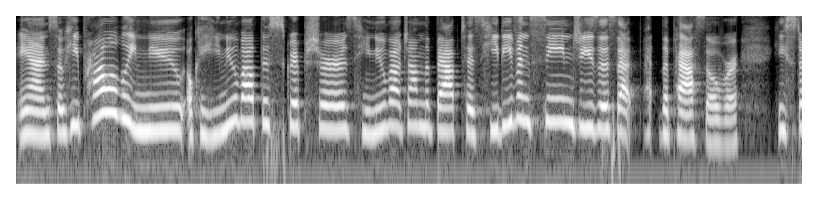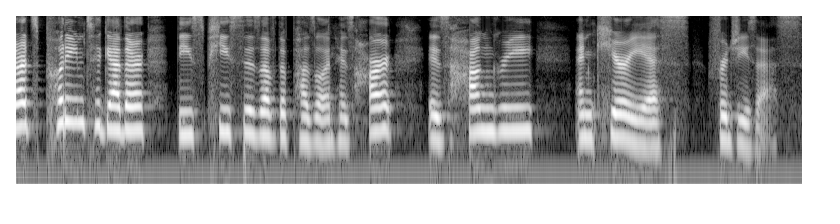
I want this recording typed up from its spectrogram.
And so he probably knew, okay, he knew about the scriptures, he knew about John the Baptist, he'd even seen Jesus at the Passover. He starts putting together these pieces of the puzzle, and his heart is hungry and curious for Jesus.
